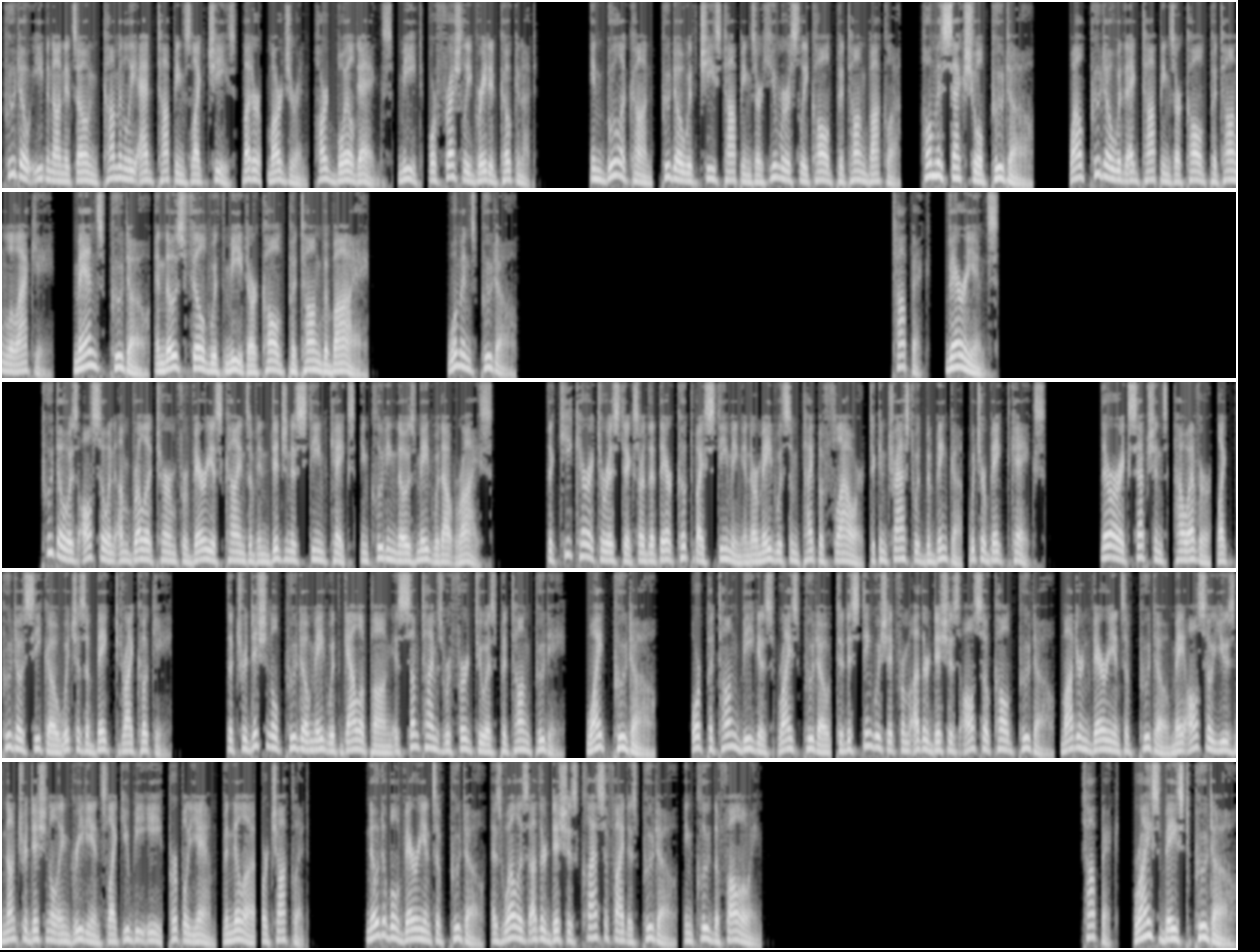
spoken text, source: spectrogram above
Puto eaten on its own commonly add toppings like cheese, butter, margarine, hard-boiled eggs, meat, or freshly grated coconut. In Bulacan, puto with cheese toppings are humorously called putong bakla homosexual puto", while puto with egg toppings are called putong lalaki man's puto and those filled with meat are called putong babae woman's puto. Topic: Variants. Puto is also an umbrella term for various kinds of indigenous steamed cakes, including those made without rice. The key characteristics are that they are cooked by steaming and are made with some type of flour to contrast with bibingka, which are baked cakes. There are exceptions, however, like puto seco which is a baked dry cookie. The traditional puto made with galapong is sometimes referred to as putong puti white puto", or putong bigas rice puto to distinguish it from other dishes also called puto. Modern variants of puto may also use non-traditional ingredients like ube purple yam, vanilla, or chocolate. Notable variants of puto, as well as other dishes classified as puto, include the following. Rice-based puto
